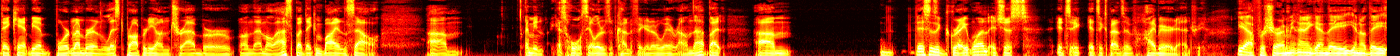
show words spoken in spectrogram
they can't be a board member and list property on Treb or on the MLS, but they can buy and sell. Um, I mean, I guess wholesalers have kind of figured out a way around that, but, um, th- this is a great one. It's just, it's, it's expensive, high barrier to entry. Yeah, for sure. I mean, and again, they you know they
